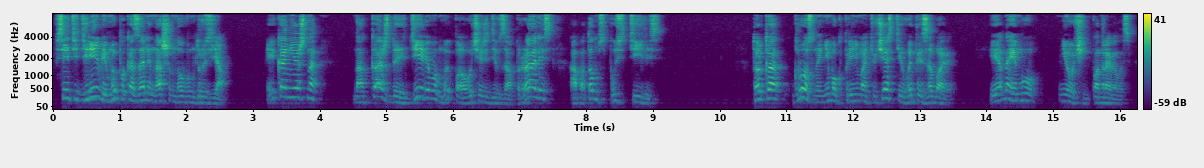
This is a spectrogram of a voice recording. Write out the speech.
Все эти деревья мы показали нашим новым друзьям. И, конечно, на каждое дерево мы по очереди взобрались, а потом спустились. Только Грозный не мог принимать участие в этой забаве, и она ему не очень понравилась.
